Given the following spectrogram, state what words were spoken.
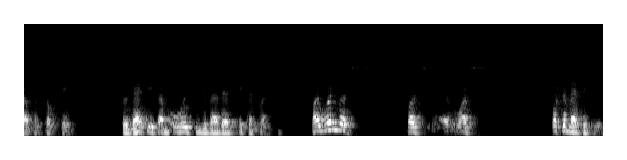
out of top 10. So that is, I'm always thinking about that second place. My win was, was, was automatically.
